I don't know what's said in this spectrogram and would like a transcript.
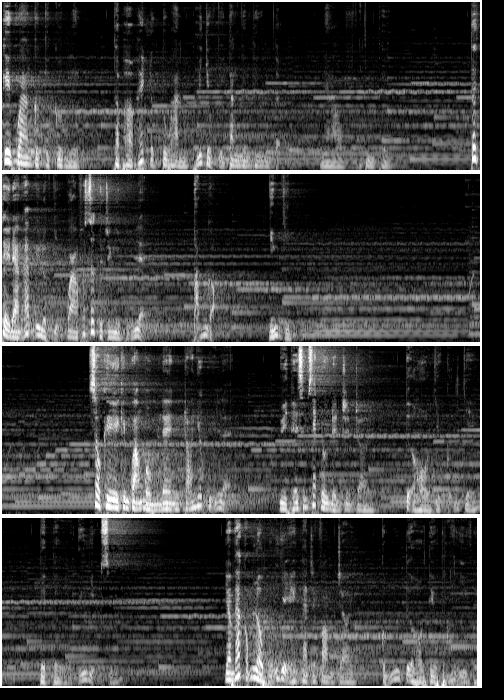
Kim quang cực kỳ cường liệt, Tập hợp hết được tu hành, Mấy chục vị tăng nhân thiên tự. Nào, phải bình thường Tức thì đàn áp yêu lực dị quang phát xuất từ trên người quỷ lệ. Tóm gọn. Những gì? Sau khi kim quang bùng lên, trói nhất quỷ lệ, Uy thế sấm xét lôi đình trên trời, Tựa hồ chịu cưỡng chế, Từ từ yếu dịu xuống. Dòng thác khổng lồ quỷ dị hình thành trên vòng trời cũng tự hồ tiêu thoái y thế.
